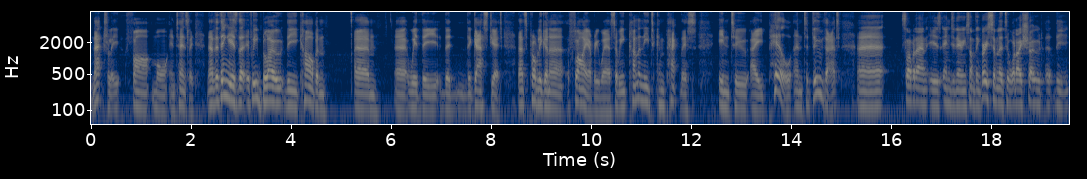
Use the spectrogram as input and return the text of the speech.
naturally far more intensely. Now, the thing is that if we blow the carbon um, uh, with the, the, the gas jet, that's probably going to fly everywhere. So we kind of need to compact this into a pill. And to do that, uh, Slobodan is engineering something very similar to what I showed at the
